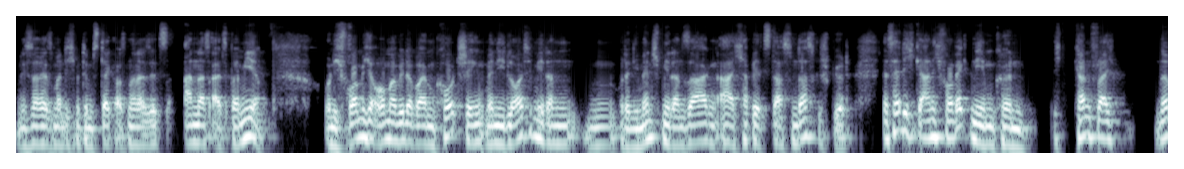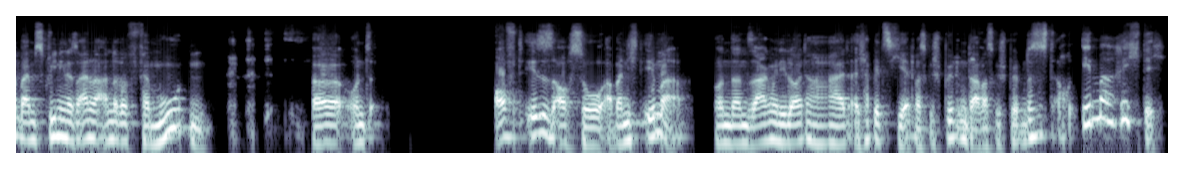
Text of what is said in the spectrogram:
ich sage jetzt mal, dich mit dem Stack auseinandersetzt, anders als bei mir. Und ich freue mich auch immer wieder beim Coaching, wenn die Leute mir dann oder die Menschen mir dann sagen, ah, ich habe jetzt das und das gespürt. Das hätte ich gar nicht vorwegnehmen können. Ich kann vielleicht ne, beim Screening das eine oder andere vermuten. Äh, und oft ist es auch so, aber nicht immer. Und dann sagen mir die Leute halt, ich habe jetzt hier etwas gespürt und da was gespürt. Und das ist auch immer richtig.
